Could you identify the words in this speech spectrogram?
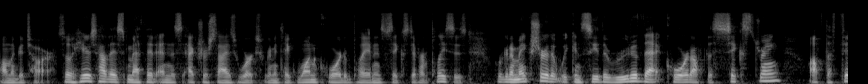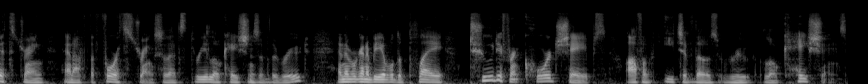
on the guitar. So here's how this method and this exercise works. We're going to take one chord and play it in six different places. We're going to make sure that we can see the root of that chord off the sixth string, off the fifth string, and off the fourth string. So that's three locations of the root. And then we're going to be able to play two different chord shapes off of each of those root locations.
